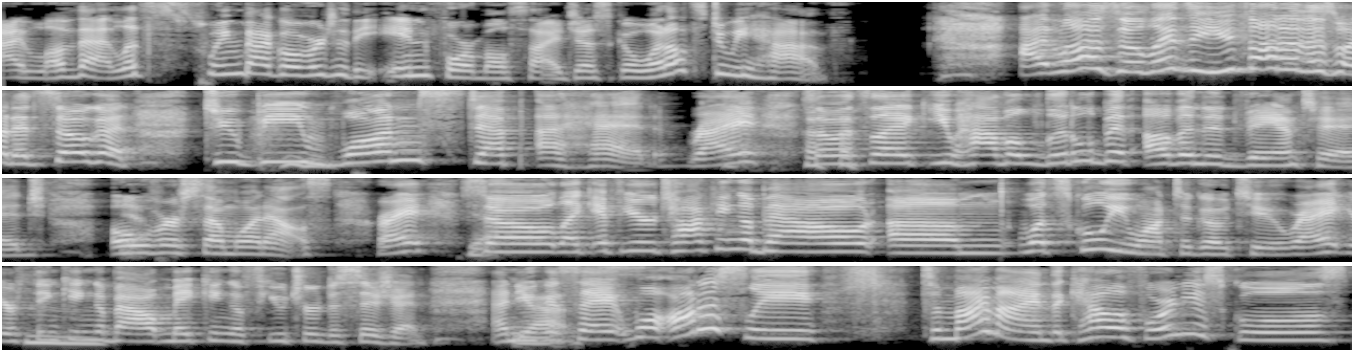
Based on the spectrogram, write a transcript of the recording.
I love that. Let's swing back over to the informal side, Jessica. What else do we have? I love so Lindsay, you thought of this one. It's so good. To be one step ahead, right? So it's like you have a little bit of an advantage over yeah. someone else, right? Yeah. So like if you're talking about um what school you want to go to, right? You're thinking mm. about making a future decision. And you yes. can say, "Well, honestly, to my mind, the California schools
